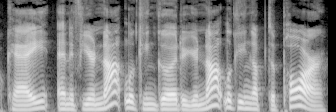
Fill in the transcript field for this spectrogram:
okay? And if you're not looking good or you're not looking up to par,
